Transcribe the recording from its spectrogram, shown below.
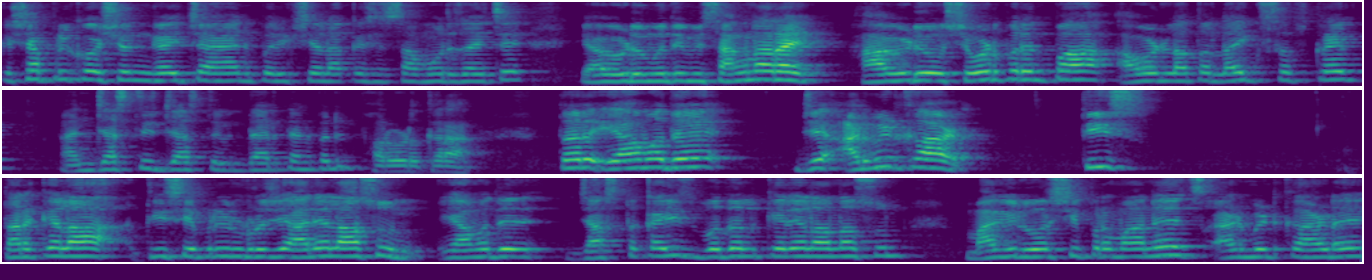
कशा प्रिकॉशन घ्यायच्या आहे आणि परीक्षेला कसे सामोरे जायचे या व्हिडिओमध्ये मी सांगणार आहे. हा व्हिडिओ शेवटपर्यंत पहा. आवडला तर लाईक सबस्क्राईब आणि जास्तीत जास्त विद्यार्थ्यांपर्यंत फॉरवर्ड करा. तर यामध्ये जे ॲडमिट कार्ड तीस तारखेला तीस एप्रिल रोजी आलेला असून यामध्ये जास्त काहीच बदल केलेला नसून मागील वर्षीप्रमाणेच ॲडमिट कार्ड आहे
